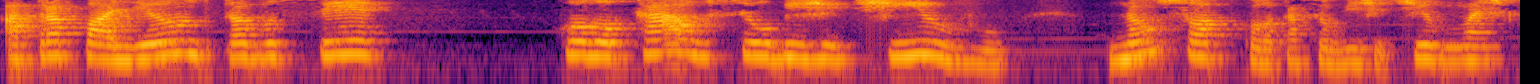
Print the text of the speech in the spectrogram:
atrapalhando para você colocar o seu objetivo, não só colocar seu objetivo, mas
